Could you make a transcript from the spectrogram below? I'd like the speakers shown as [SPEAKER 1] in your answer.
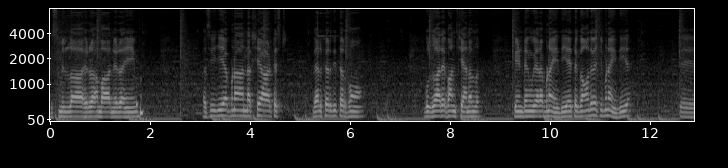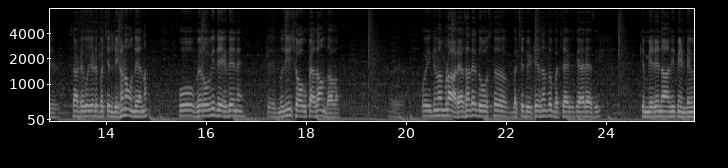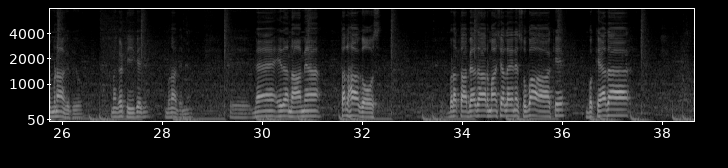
[SPEAKER 1] ਬਿਸਮਿਲ੍ਲਾਹਿਰਰਹਿਮਾਨਿਰਰਹੀਮ। ਅਸੀਂ ਜੀ ਆਪਣਾ ਨਕਸ਼ੇ ਆਰਟਿਸਟ ਵੈਲਫੇਅਰ ਦੀ ਤਰਫੋਂ ਗੁਲਜ਼ਾਰੇ ਫਨ ਚੈਨਲ ਪੇਂਟਿੰਗ ਵਗੈਰਾ ਬਣਾਈਦੀ ਹੈ ਤੇ ਗਾਉਂ ਦੇ ਵਿੱਚ ਹੀ ਬਣਾਈ ਦੀ ਹੈ। ਤੇ ਸਾਡੇ ਕੋਲ ਜਿਹੜੇ ਬੱਚੇ ਲਿਖਣ ਆਉਂਦੇ ਆ ਨਾ, ਉਹ ਫਿਰ ਉਹ ਵੀ ਦੇਖਦੇ ਨੇ ਤੇ ਮਜ਼ੀਦ ਸ਼ੌਕ ਪੈਦਾ ਹੁੰਦਾ ਵਾ। ਉਹ ਇੱਕ ਦਿਨ ਮੈਂ ਬਣਾ ਰਿਹਾ ਸਾਂ ਤੇ ਦੋਸਤ ਬੱਚੇ ਬੈਠੇ ਸਨ ਤਾਂ ਬੱਚਾ ਇੱਕ ਕਹਿ ਰਿਹਾ ਸੀ ਕਿ ਮੇਰੇ ਨਾਂ ਦੀ ਪੇਂਟਿੰਗ ਵੀ ਬਣਾ ਕੇ ਦਿਓ। ਮੈਂ ਕਿਹਾ ਠੀਕ ਹੈ ਜੀ, ਬਣਾ ਦਿੰਦੇ ਹਾਂ। ਤੇ ਮੈਂ ਇਹਦਾ ਨਾਮ ਆ ਤਲਹਾ ਗੌਸ। ਬੜਾ ਤਾਬਿਆਦਾਰ ਮਾਸ਼ਾਅੱਲਾ ਇਹਨੇ ਸਵੇਰ ਆ ਕੇ ਬਕਾਇਦਾ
